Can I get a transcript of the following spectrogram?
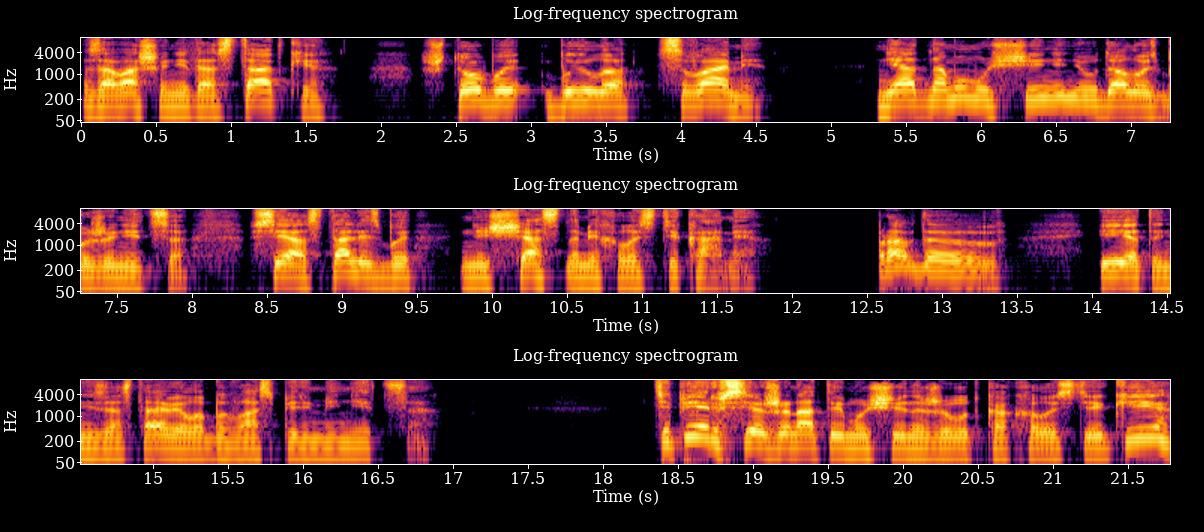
за ваши недостатки, что бы было с вами? Ни одному мужчине не удалось бы жениться, все остались бы несчастными холостяками. Правда, и это не заставило бы вас перемениться. Теперь все женатые мужчины живут как холостяки,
